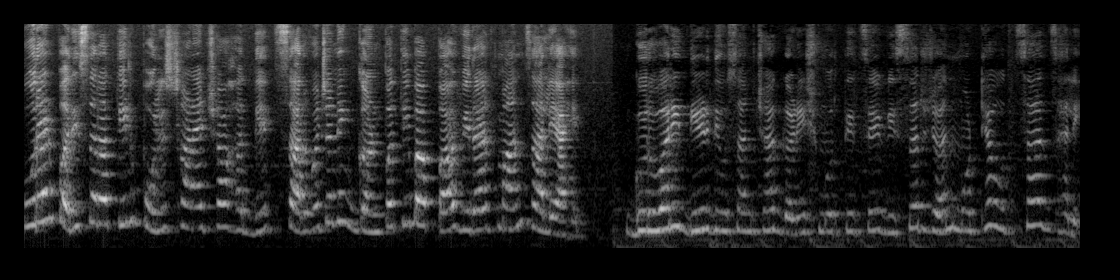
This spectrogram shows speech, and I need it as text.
उरण परिसरातील पोलीस ठाण्याच्या हद्दीत सार्वजनिक गणपती बाप्पा विराजमान झाले आहेत. गुरुवारी दीड दिवसांच्या गणेश मूर्तीचे विसर्जन मोठ्या उत्साहात झाले.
